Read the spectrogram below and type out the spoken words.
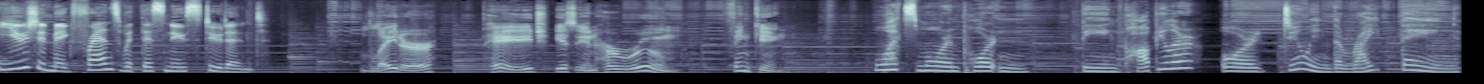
You should make friends with this new student. Later, Paige is in her room, thinking. What's more important, being popular or doing the right thing?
